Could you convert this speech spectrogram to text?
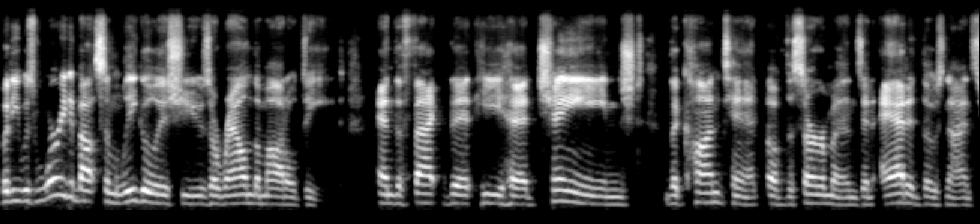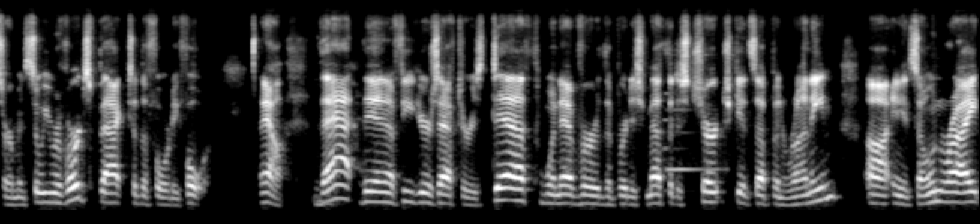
but he was worried about some legal issues around the model deed and the fact that he had changed the content of the sermons and added those nine sermons. So he reverts back to the 44. Now, that then a few years after his death, whenever the British Methodist Church gets up and running uh, in its own right,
